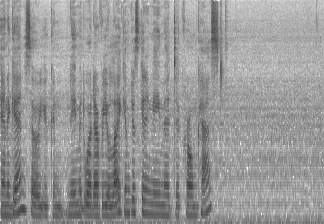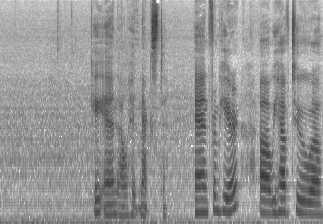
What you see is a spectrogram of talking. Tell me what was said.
and again so you can name it whatever you like. I'm just gonna name it uh, Chromecast. Okay and I'll hit next. And from here uh, we have to uh,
